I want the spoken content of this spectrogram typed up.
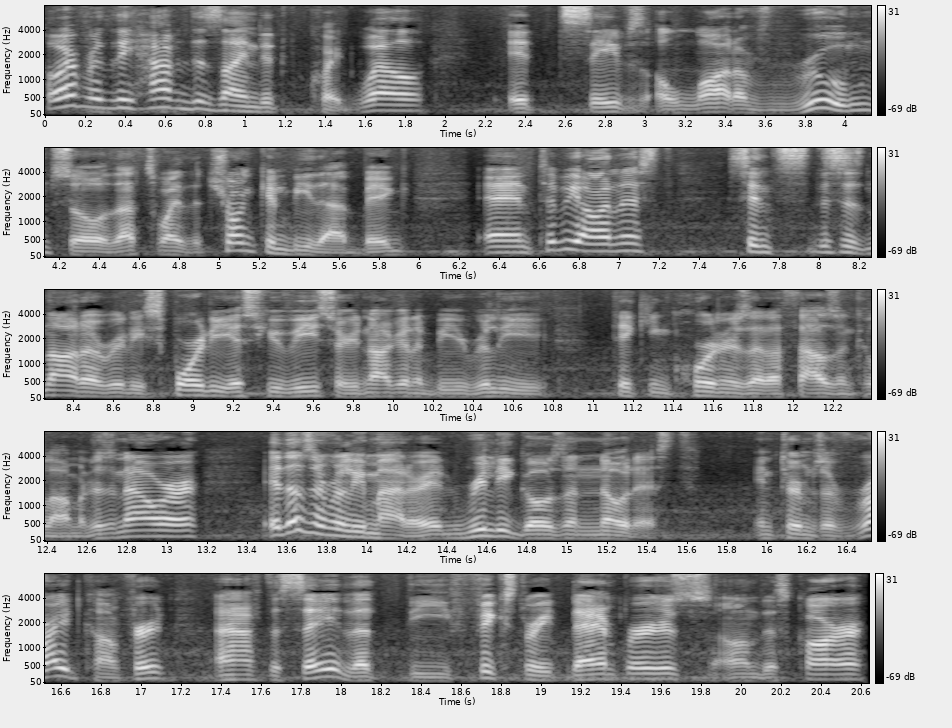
However, they have designed it quite well it saves a lot of room, so that's why the trunk can be that big. And to be honest, since this is not a really sporty SUV, so you're not going to be really taking corners at a thousand kilometers an hour, it doesn't really matter. It really goes unnoticed. In terms of ride comfort, I have to say that the fixed rate dampers on this car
